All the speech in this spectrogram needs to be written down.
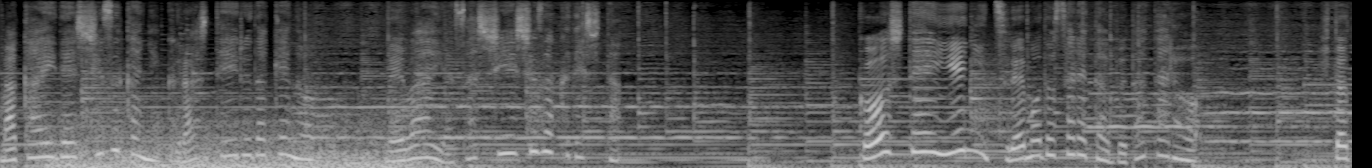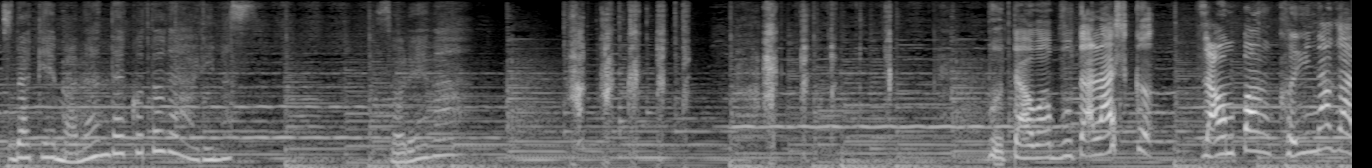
魔界で静かに暮らしているだけの根は優しい種族でした。こうして家に連れ戻された豚太郎一つだけ学んだことがあります。それは豚は豚らしく残飯食いながら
